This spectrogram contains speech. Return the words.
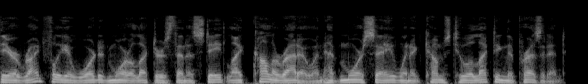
They are rightfully awarded more electors than a state like Colorado and have more say when it comes to electing the president.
